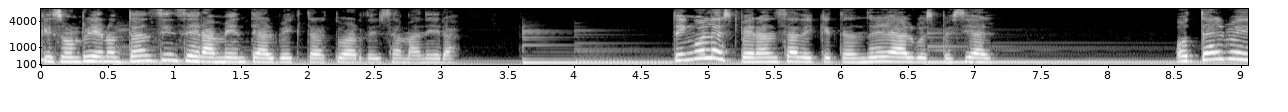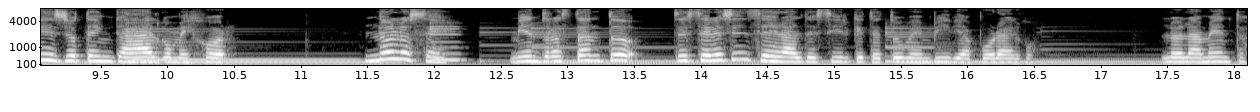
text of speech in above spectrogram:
que sonrieron tan sinceramente al verte actuar de esa manera. Tengo la esperanza de que tendré algo especial. O tal vez yo tenga algo mejor. No lo sé. Mientras tanto, te seré sincera al decir que te tuve envidia por algo. Lo lamento.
